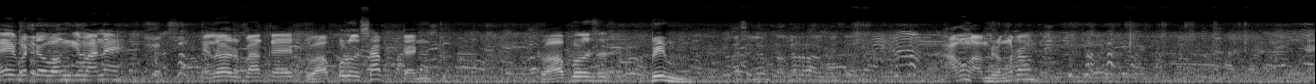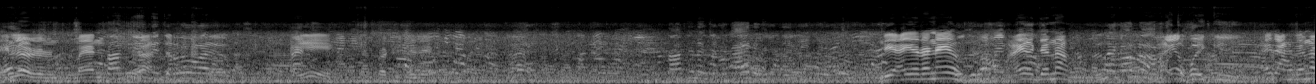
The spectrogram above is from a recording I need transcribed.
Eh, betul bang gimana? Lo pakai 20 sub dan 20 bim. Aku nggak blenger lo main. Nah, ini produksinya. Di ayo Ran, ayo. Ayo jana. Ayo. Ayo dah jana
